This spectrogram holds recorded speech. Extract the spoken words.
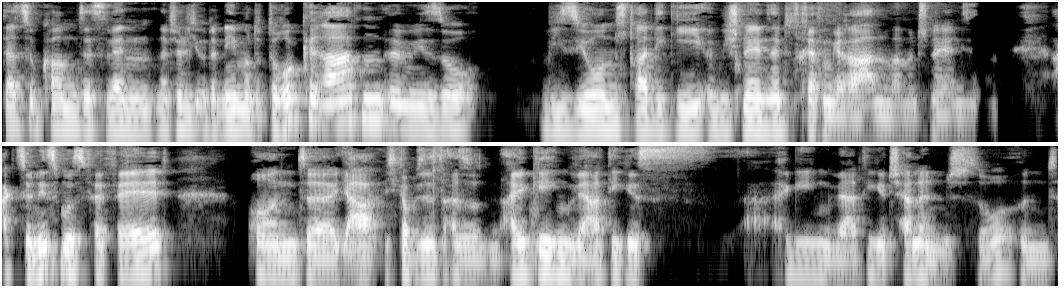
dazu kommt, dass wenn natürlich Unternehmen unter Druck geraten, irgendwie so Vision, Strategie irgendwie schnell ins Hintertreffen geraten, weil man schnell in diesen Aktionismus verfällt. Und äh, ja, ich glaube, das ist also ein allgegenwärtiges, allgegenwärtige Challenge so. Und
